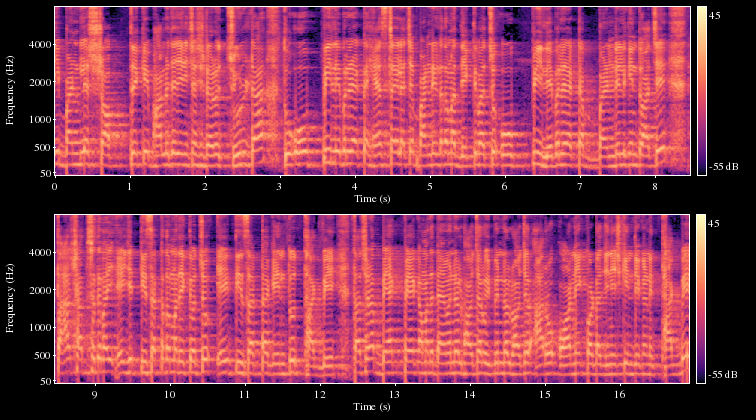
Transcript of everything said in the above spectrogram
এই বান্ডেলের সব থেকে ভালো যে জিনিসটা সেটা হলো চুলটা। তো ওপি লেভেলের একটা হেয়ার স্টাইল আছে বান্ডেলটা তোমরা দেখতে পাচ্ছ ওপি লেভেলের একটা বান্ডেল কিন্তু আছে। তার সাথে সাথে ভাই, এই যে টি শার্টটা তোমরা দেখতে পাচ্ছ, এই টি শার্টটা কিন্তু থাকবে। তাছাড়া ব্যাক প্যাক আমাদের ডায়মন্ডাল ভাউচার উইপেন্ডাল ভাউচার আরও অনেক কটা জিনিস কিন্তু এখানে থাকবে।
